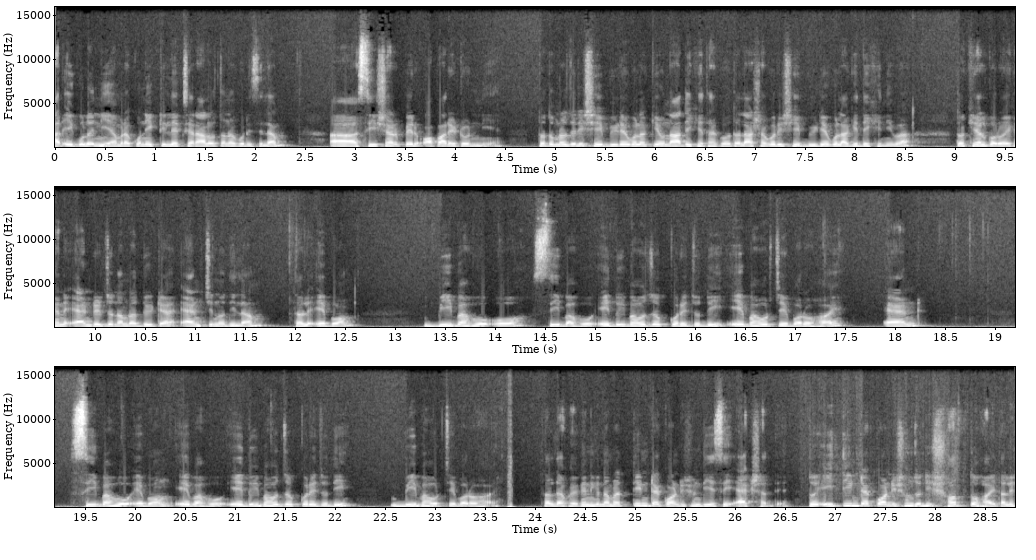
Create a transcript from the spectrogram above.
আর এগুলো নিয়ে আমরা কোনো একটি লেকচার আলোচনা করেছিলাম সি শার্পের অপারেটর নিয়ে। তো তোমরা যদি সেই ভিডিওগুলো কেউ না দেখে থাকো, তাহলে আশা করি সেই ভিডিওগুলো আগে দেখে নিবা। তো খেয়াল করো, এখানে অ্যান্ডের জন্য আমরা দুইটা অ্যান্ড চিহ্ন দিলাম, তাহলে এবং বি বাহু ও সি বাহু, এই দুই বাহু যোগ করে যদি এ বাহুর চেয়ে বড় হয় অ্যান্ড সি বাহু এবং এ বাহু, এই দুই বাহু যোগ করে যদি বি বাহুর চেয়ে বড় হয়। তাহলে দেখো, এখানে কিন্তু আমরা তিনটা কন্ডিশন দিয়েছি একসাথে। তো এই তিনটা কন্ডিশন যদি সত্য হয়, তাহলে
